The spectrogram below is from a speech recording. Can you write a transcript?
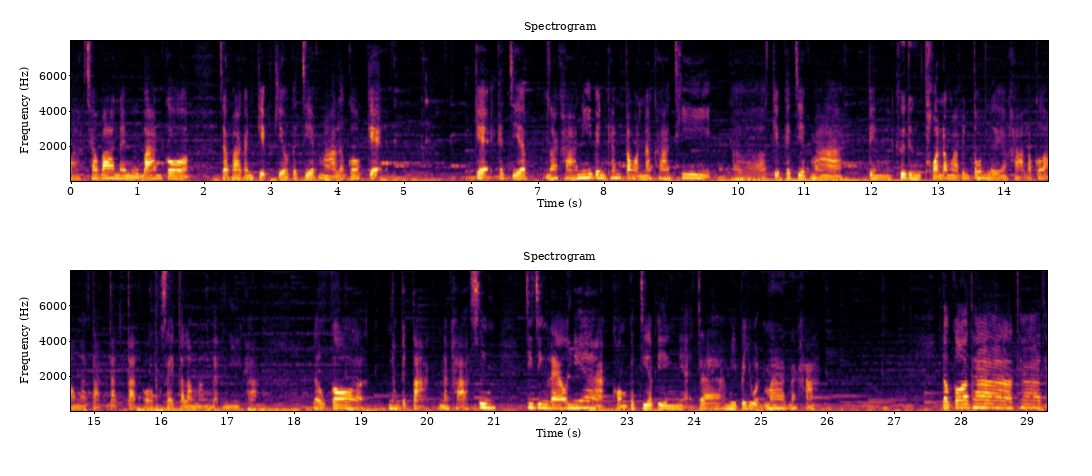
าชาวบ้านในหมู่บ้านก็จะพากันเก็บเกี่ยวกระเจี๊ยบมาแล้วก็แกะ แกะกระเจี๊ยบนะคะ นี่เป็นขั้นตอนนะคะที่เอ่อเก็บกระเจี๊ยบมาเป็นคือดึงถอนออกมาเป็นต้นเลยอะค่ะ แล้วก็เอามาตัดตัดตัดออกใส่กระมังแบบนี้ค่ะ แล้วก็นำไปตากนะคะ ซึ่ง จริงๆแล้วเนี่ยของกระเจี๊ยบเองเนี่ยจะมีประโยชน์มากนะคะ แล้วก็ถ้าถ้าท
